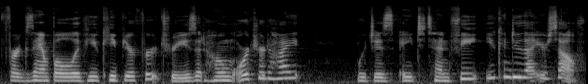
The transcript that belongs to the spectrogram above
For example, if you keep your fruit trees at home orchard height, which is 8 to 10 feet, you can do that yourself.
